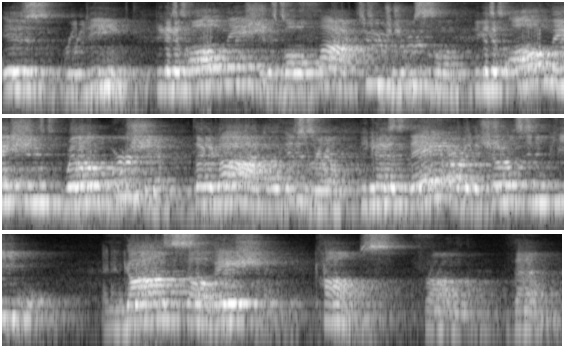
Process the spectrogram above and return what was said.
is redeemed. Because all nations will flock to Jerusalem. Because all nations will worship the God of Israel. Because they are the chosen people. And God's salvation comes from them.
